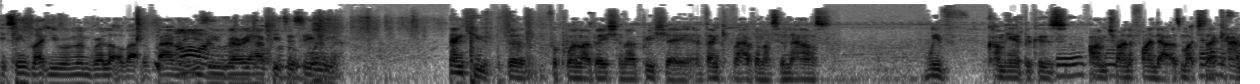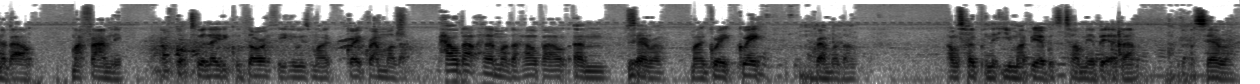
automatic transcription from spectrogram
It seems like you remember a lot about the family. you seem very happy to see me. Thank you for, for pouring libation. I appreciate it. And thank you for having us in the house. We've come here because I'm trying to find out as much as I can about my family. I've got to a lady called Dorothy, who is my great grandmother. How about her mother? How about um, Sarah, my great great grandmother? I was hoping that you might be able to tell me a bit about, about Sarah.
